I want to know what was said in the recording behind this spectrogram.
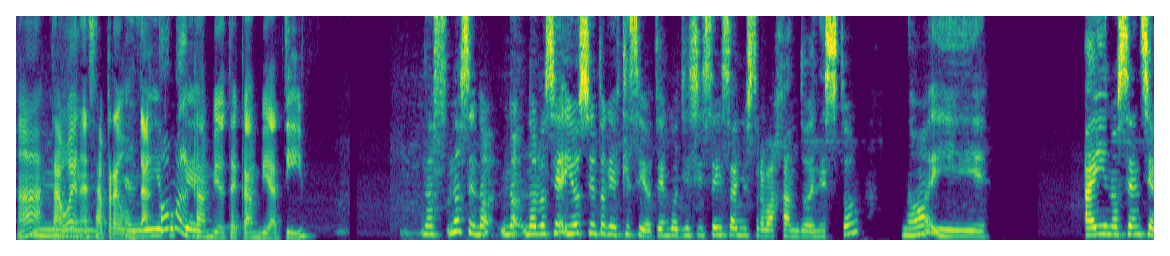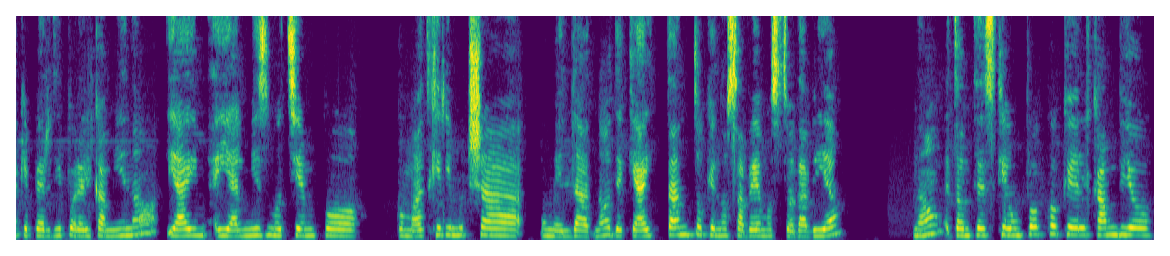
Ah, está buena esa mm, pregunta. ¿Cómo el cambio te cambia a ti? No, no sé, no, no, no, lo sé. Yo siento que, qué sé yo, tengo 16 años trabajando en esto, ¿no? Y hay inocencia que perdí por el camino y, hay, y al mismo tiempo como adquirí mucha humildad, ¿no? De que hay tanto que no sabemos todavía, ¿no? Entonces, que un poco que el cambio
